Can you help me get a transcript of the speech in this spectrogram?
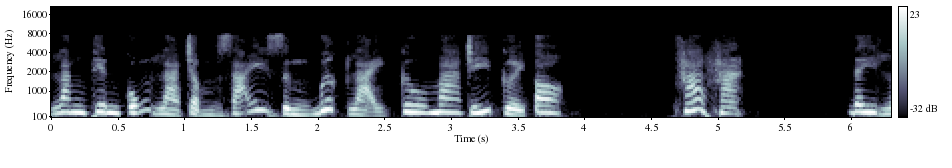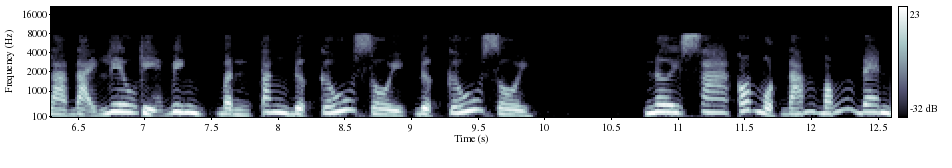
Lăng thiên cũng là chậm rãi dừng bước lại, cưu ma trí cười to. Ha ha! Đây là đại liêu kỵ binh, bần tăng được cứu rồi, được cứu rồi. Nơi xa có một đám bóng đen,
